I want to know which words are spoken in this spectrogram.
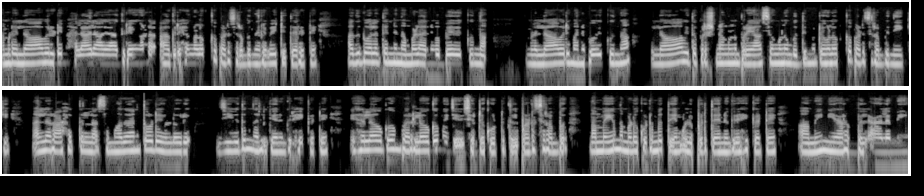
നമ്മുടെ എല്ലാവരുടെയും ഹലാലായ ആഗ്രഹങ്ങൾ ആഗ്രഹങ്ങളൊക്കെ പടച്ചിറബ് നിറവേറ്റി തരട്ടെ. അതുപോലെ തന്നെ നമ്മൾ അനുഭവിക്കുന്ന നമ്മളെല്ലാവരും അനുഭവിക്കുന്ന എല്ലാവിധ പ്രശ്നങ്ങളും പ്രയാസങ്ങളും ബുദ്ധിമുട്ടുകളും ഒക്കെ പടച്ചിറബ് നീക്കി നല്ല റാഹത്തുള്ള സമാധാനത്തോടെയുള്ള ഒരു ജീവിതം നൽകി അനുഗ്രഹിക്കട്ടെ. ഇഹലോകവും പരലോകവും വിജയിച്ചിട്ട് കൂട്ടത്തിൽ പടച്ചിറബ് നമ്മയും നമ്മുടെ കുടുംബത്തെയും ഉൾപ്പെടുത്തി അനുഗ്രഹിക്കട്ടെ. ആമീൻ. യാ റബ്ബൽ ആലമീൻ.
